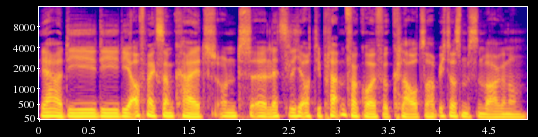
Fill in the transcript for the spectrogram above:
ja, die, die, die Aufmerksamkeit und äh, letztlich auch die Plattenverkäufe klaut. So habe ich das ein bisschen wahrgenommen.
